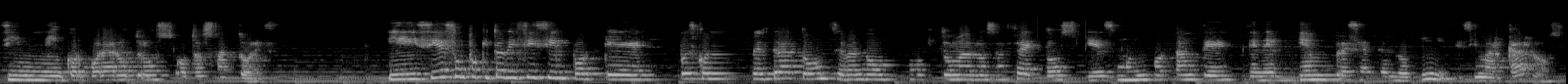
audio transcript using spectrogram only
sin incorporar otros, otros factores. Y sí es un poquito difícil porque pues con el trato se van un poquito más los afectos y es muy importante tener bien presentes los límites y marcarlos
